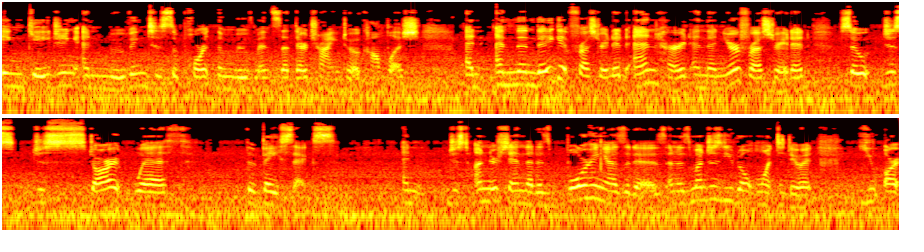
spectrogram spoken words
engaging and moving to support the movements that they're trying to accomplish and and then they get frustrated and hurt and then you're frustrated so just just start with the basics and just understand that as boring as it is, and as much as you don't want to do it, you are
